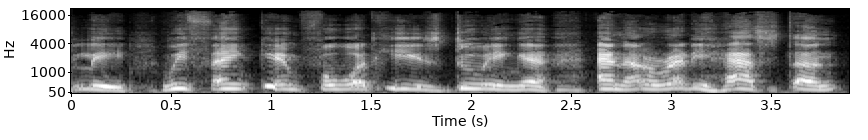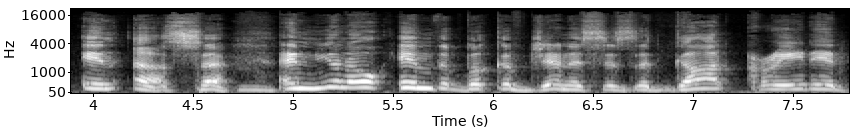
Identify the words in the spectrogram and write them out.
we thank Him for what He is doing uh, and already has done in us. Uh, and you know, in the book of Genesis, that God created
